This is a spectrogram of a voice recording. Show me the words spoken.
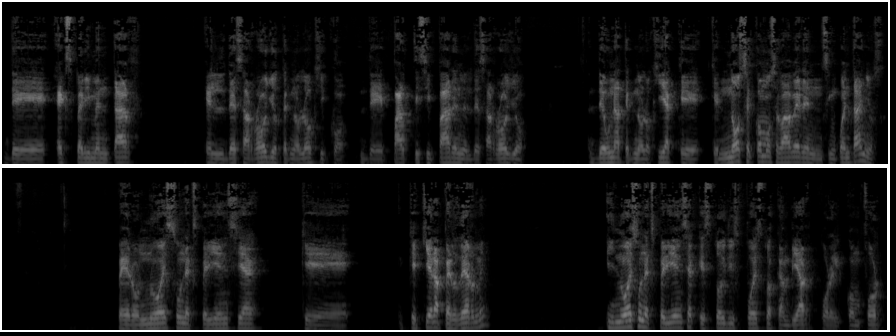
de experimentar el desarrollo tecnológico, de participar en el desarrollo de una tecnología que, que, no sé cómo se va a ver en 50 años, pero no es una experiencia que, quiera perderme y no es una experiencia que estoy dispuesto a cambiar por el confort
